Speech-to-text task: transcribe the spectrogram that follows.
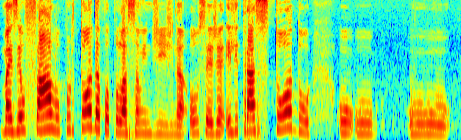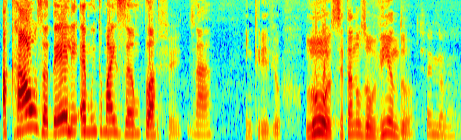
mas eu falo por toda a população indígena, ou seja, ele traz todo o, o, o a causa dele é muito mais ampla. Perfeito. Né? Incrível. Lu, você está nos ouvindo? Sem dúvida.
